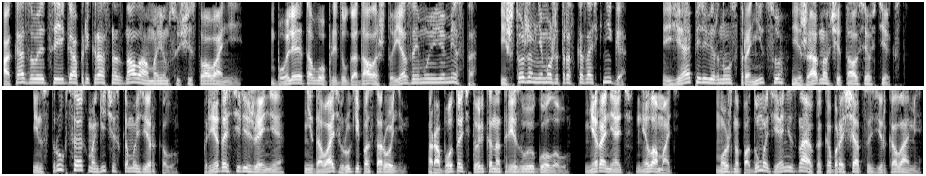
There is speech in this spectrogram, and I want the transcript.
Оказывается, Яга прекрасно знала о моем существовании. Более того, предугадала, что я займу ее место. И что же мне может рассказать книга? Я перевернул страницу и жадно вчитался в текст. Инструкция к магическому зеркалу. Предостережение. Не давать в руки посторонним. Работать только на трезвую голову. Не ронять, не ломать. Можно подумать, я не знаю, как обращаться с зеркалами.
